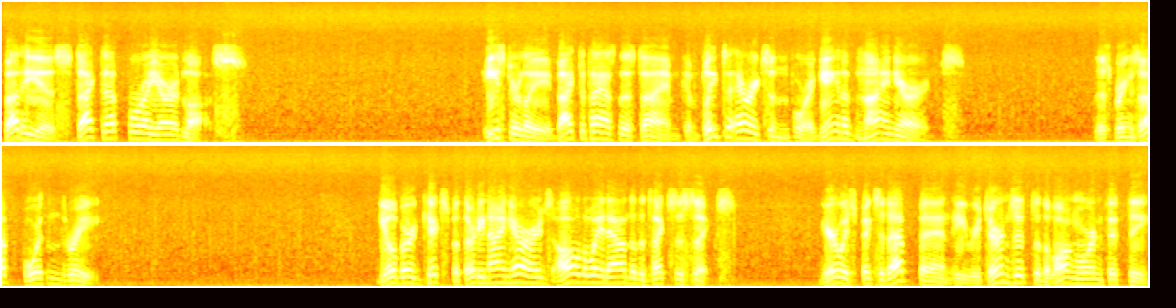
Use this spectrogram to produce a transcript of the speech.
but he is stacked up for a yard loss. Easterly back to pass this time, complete to Erickson for a gain of nine yards. This brings up fourth and three. Gilburg kicks for 39 yards all the way down to the Texas 6. Gerwitz picks it up and he returns it to the Longhorn 15.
